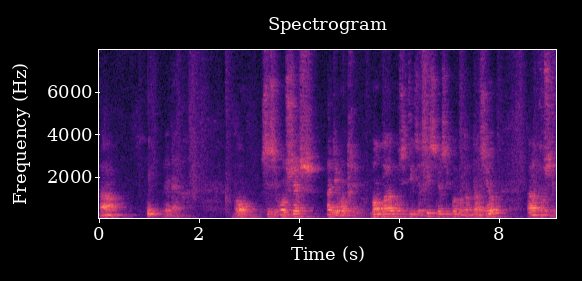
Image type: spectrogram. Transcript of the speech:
à R. Bon, c'est ce qu'on cherche à démontrer. Bon, voilà pour cet exercice. Merci pour votre attention. À la prochaine.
